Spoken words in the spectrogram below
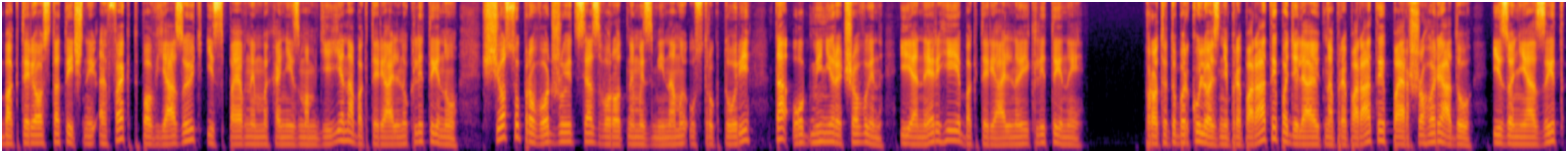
Бактеріостатичний ефект пов'язують із певним механізмом дії на бактеріальну клітину, що супроводжується зворотними змінами у структурі та обміні речовин і енергії бактеріальної клітини. Протитуберкульозні препарати поділяють на препарати першого ряду ізоніазид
